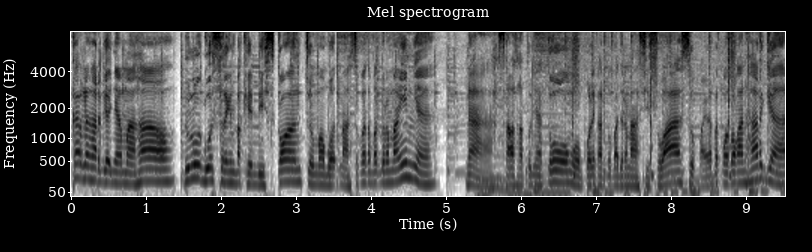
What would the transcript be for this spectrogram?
Karena harganya mahal, dulu gue sering pakai diskon cuma buat masuk ke tempat bermainnya. Nah, salah satunya tuh ngumpulin kartu pelajar mahasiswa supaya dapat potongan harga.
